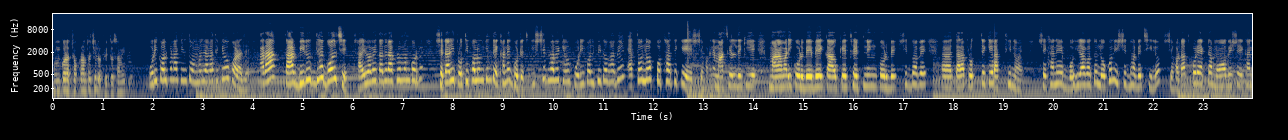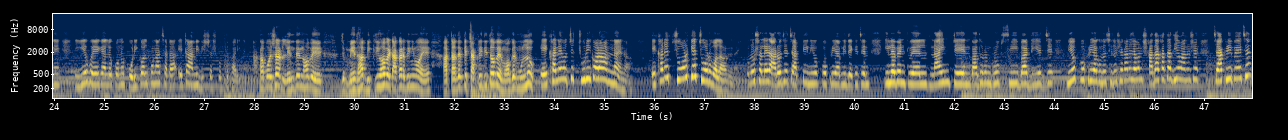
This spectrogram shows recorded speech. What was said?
খুন করার চক্রান্ত ছিল ফিরদৌস পরিকল্পনা কিন্তু অন্য জায়গা থেকেও করা যায়। তারা তার বিরুদ্ধে বলছে স্বাভাবিকভাবেই তাদের আক্রমণ করবে। সেটারই প্রতিফলন কিন্তু এখানে ঘটেছে। নিশ্চিতভাবে কেউ পরিকল্পিতভাবে এত লোক কোথা থেকে এসছে? মানে মাসেল দেখিয়ে মারামারি করবে বে কাউকে থ্রেটনিং করবে। নিশ্চিতভাবে তারা প্রত্যেকে প্রার্থী নয়। সেখানে বহিরাগত লোকও নিশ্চিতভাবে ছিল। সে হঠাৎ করে একটা মব এসে এখানে ইয়ে হয়ে গেল কোনো পরিকল্পনা ছাড়া এটা আমি বিশ্বাস করতে পারি না। টাকা পয়সার লেনদেন হবে যে মেধা বিক্রি হবে টাকার বিনিময়ে আর তাদেরকে চাকরি দিতে হবে মগের মূল্য? এখানে হচ্ছে চুরি করা অন্যায় না। এখানে চোরকে চোর বলা অন্যায়। ষোলো সালের আরও যে চারটি নিয়োগ প্রক্রিয়া আপনি দেখেছেন ইলেভেন টুয়েলভ নাইন টেন বা ধরুন গ্রুপ সি বা ডি এর যে নিয়োগ প্রক্রিয়াগুলো ছিল, সেখানে যেমন সাদা খাতা দিয়ে মানুষে চাকরি পেয়েছে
